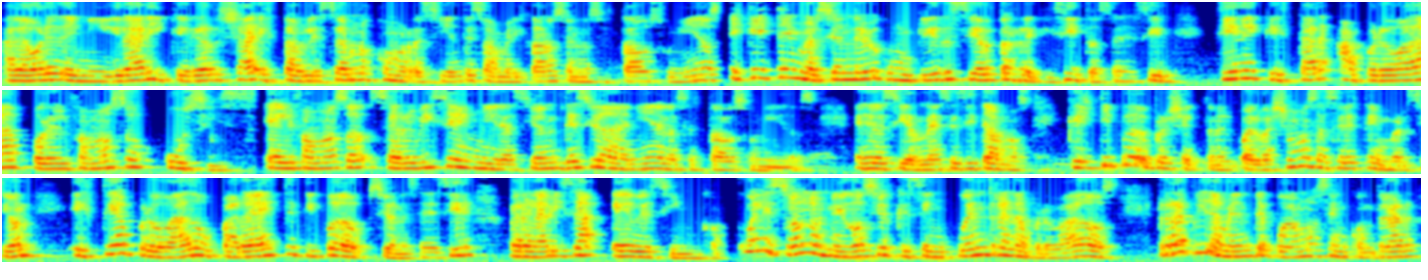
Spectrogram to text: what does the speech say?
a la hora de emigrar y querer ya establecernos como residentes americanos en los Estados Unidos es que esta inversión debe cumplir ciertos requisitos, es decir, tiene que estar aprobada por el famoso UCIS, el famoso Servicio de Inmigración de Ciudadanía en los Estados Unidos. Es decir, necesitamos que el tipo de proyecto en el cual vayamos a hacer esta inversión esté aprobado para este tipo de opciones, es decir, para la visa EB5. ¿Cuáles son los negocios que se encuentran aprobados? Rápidamente podemos encontrar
